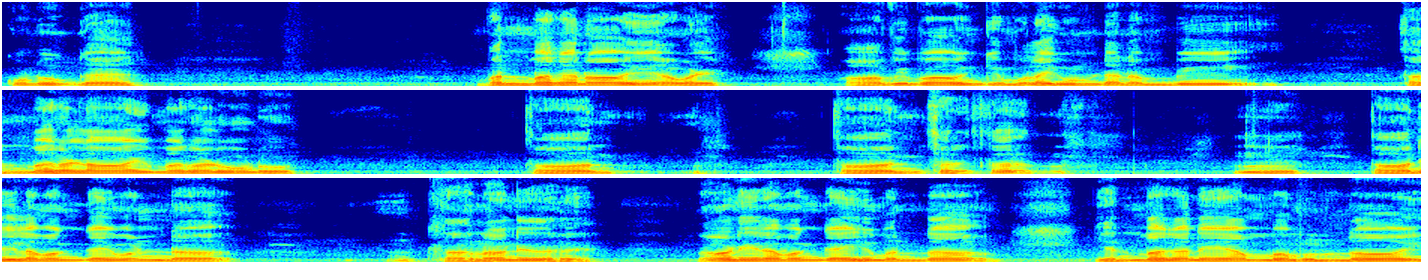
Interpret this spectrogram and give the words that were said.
கொடுங்க. வன்மகனாய் அவள் ஆவி வாங்கி முலை உண்ட நம்பி தன் மகளாய் மகளோடு தான் தான் சரி தான் தானிலமங்கை வண்ணா நானிலமங்கை மன்னா. என் மகனே அம்மம் உன்னாய்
